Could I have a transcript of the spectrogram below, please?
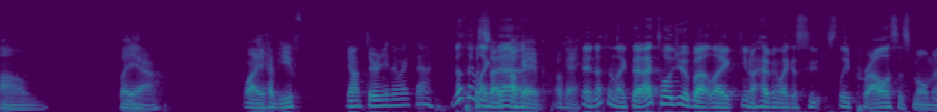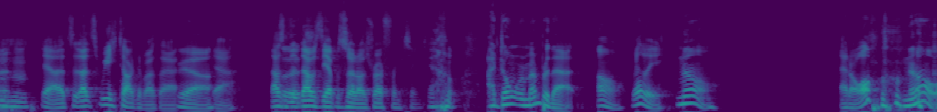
Um, but yeah, why have you gone or anything like that? Nothing like that. Okay, okay. Yeah, nothing like that. I told you about like you know having like a sleep paralysis moment. Mhm. Yeah, that's that's we talked about that. Yeah. yeah. That was So the, that was the episode I was referencing too. I don't remember that. oh, really? No, At all? no.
